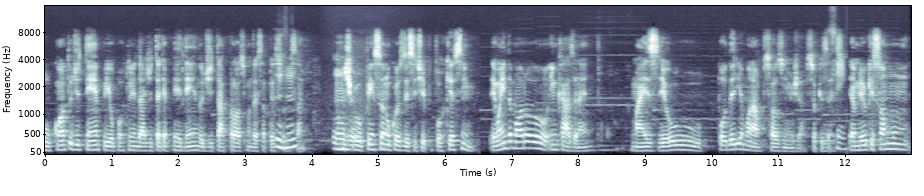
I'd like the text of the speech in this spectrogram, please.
o quanto de tempo e oportunidade eu estaria perdendo de estar próximo dessa pessoa, Uhum. sabe? Uhum. Tipo, pensando coisas desse tipo. Porque assim, eu ainda moro em casa, né? Mas eu poderia morar sozinho já, se eu quisesse. Sim. Eu meio que só não,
